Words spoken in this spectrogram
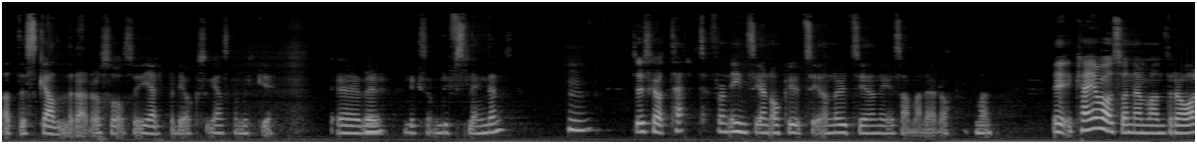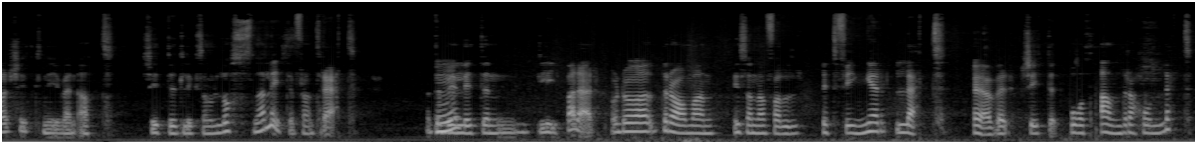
att det skallrar och så så hjälper det också ganska mycket över liksom livslängden. Mm. Så det ska vara tätt från insidan och utsidan och utsidan är ju samma där då. Men det kan ju vara så när man drar kittkniven att kittet liksom lossnar lite från träet. Att det Mm. blir en liten glipa där och då drar man i sådana fall ett finger lätt över kittet åt andra hållet.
